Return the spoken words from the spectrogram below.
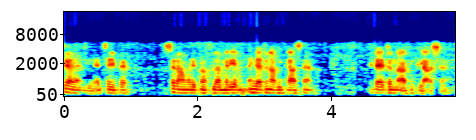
چلیں جی؟ اچھا جی پھر۔ السلام علیکم میری ہدایت النافی کلاس ہے۔ ہدایت النافی کلاس ہے۔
